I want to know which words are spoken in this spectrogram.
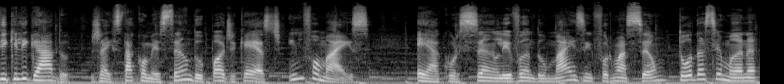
Fique ligado, já está começando o podcast InfoMais. É a Corsan levando mais informação toda semana,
